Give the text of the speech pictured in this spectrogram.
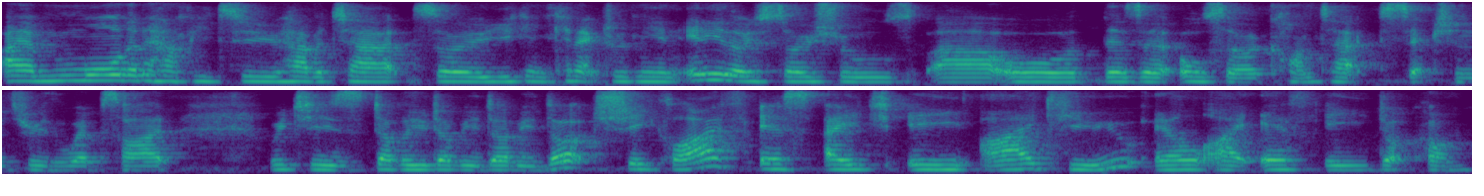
I am more than happy to have a chat. So you can connect with me in any of those socials, uh, or there's a, also a contact section through the website, which is www.sheiqlife, S H E I Q L I F E.com.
